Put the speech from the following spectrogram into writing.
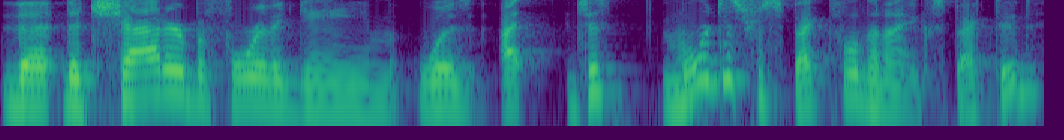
the the chatter before the game was I, just more disrespectful than I expected.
